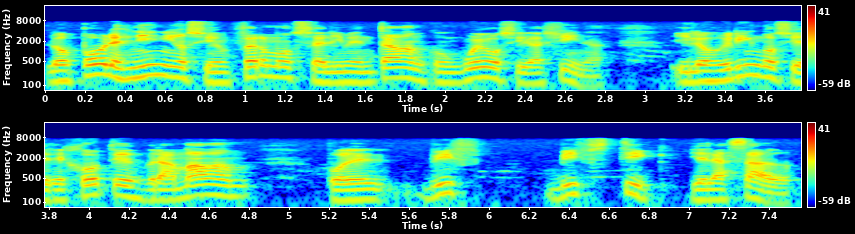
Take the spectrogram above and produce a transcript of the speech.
los pobres niños y enfermos se alimentaban con huevos y gallinas, y los gringos y herejotes bramaban por el beef, beef stick y el asado.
